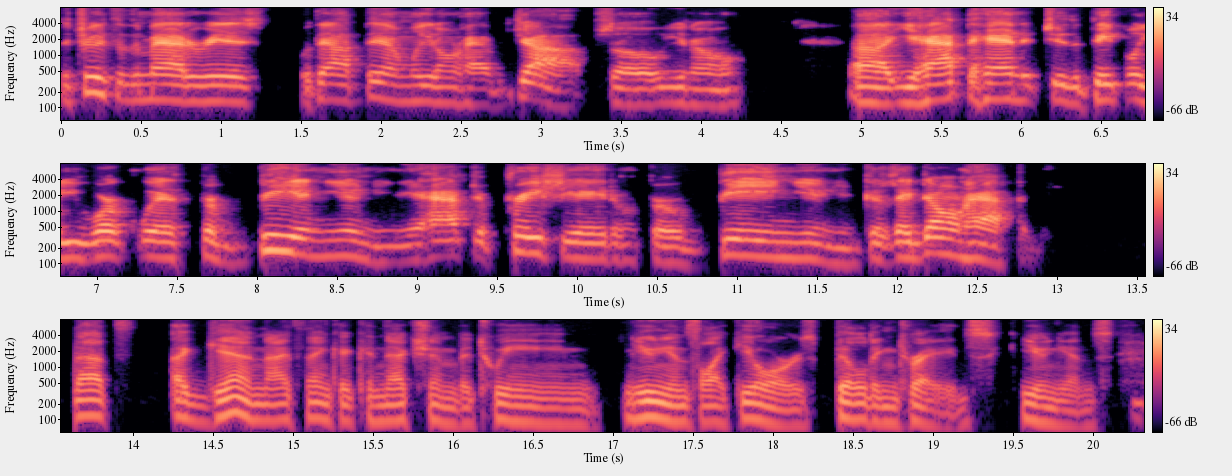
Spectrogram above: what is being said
the truth of the matter is, without them, we don't have a job. So, you know, uh, you have to hand it to the people you work with for being union. You have to appreciate them for being union because they don't have to be. That's again, I think, a connection between unions like yours, building trades unions, mm.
